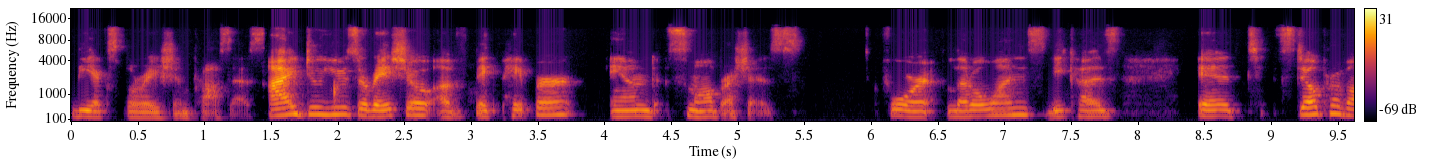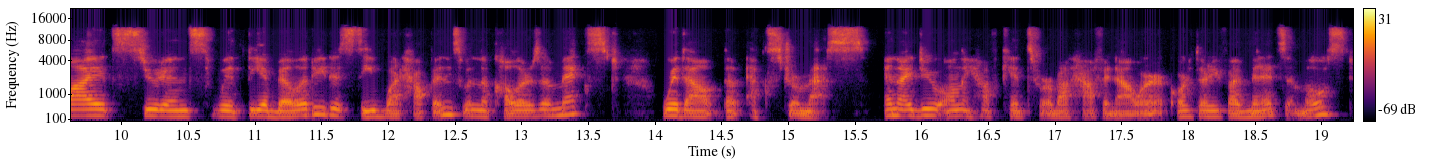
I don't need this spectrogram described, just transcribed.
the exploration process. I do use a ratio of big paper and small brushes for little ones because it still provides students with the ability to see what happens when the colors are mixed without the extra mess. And I do only have kids for about half an hour or 35 minutes at most.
